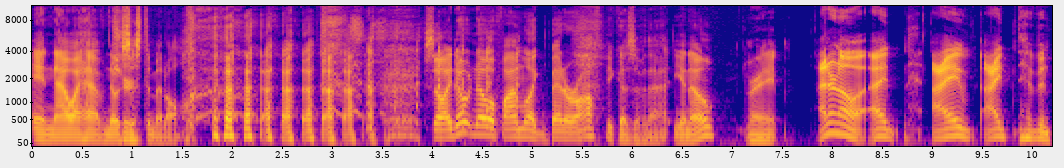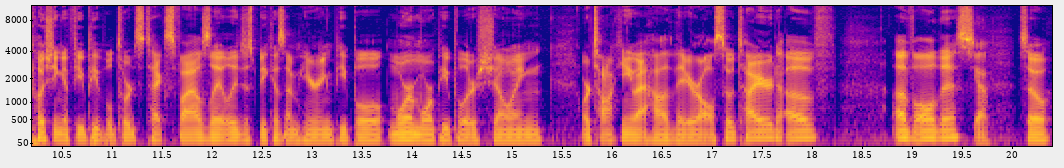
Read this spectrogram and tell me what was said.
and now I have no Sure. system at all. so I don't know if I'm like better off because of that, you know? Right. I don't know. I I I have been pushing a few people towards text files lately, just because I'm hearing people more and more people are showing or talking about how they're also tired of of all this. Yeah. So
